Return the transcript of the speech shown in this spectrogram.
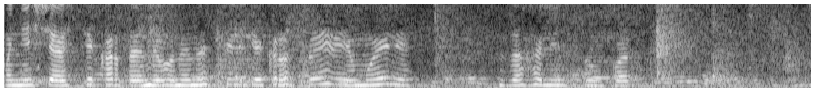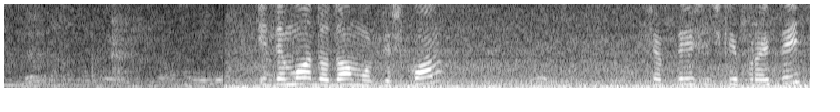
Мені ще ці картини, вони настільки красиві, милі. Взагалі супер. Ідемо додому пішком щоб трішечки пройтись,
